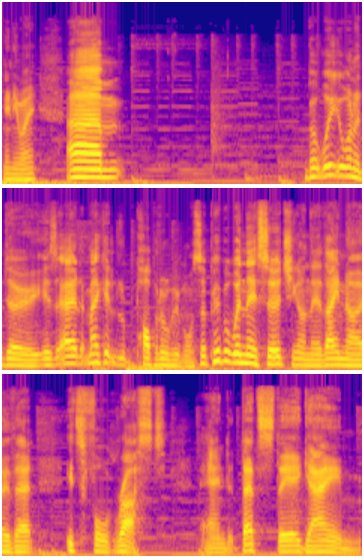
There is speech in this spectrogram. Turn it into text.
anyway. Um, but what you want to do is add, make it pop a little bit more. So people, when they're searching on there, they know that it's for Rust. And that's their game.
